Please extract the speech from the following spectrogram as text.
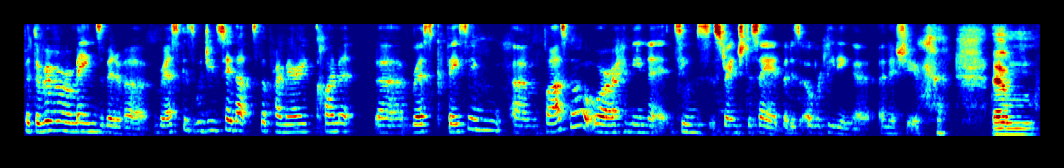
But the river remains a bit of a risk. Is would you say that's the primary climate uh, risk facing um, Glasgow, or I mean, it seems strange to say it, but is overheating a, an issue? Um,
